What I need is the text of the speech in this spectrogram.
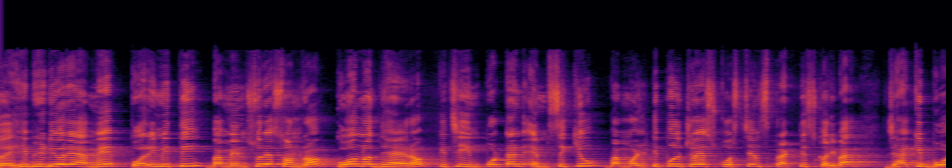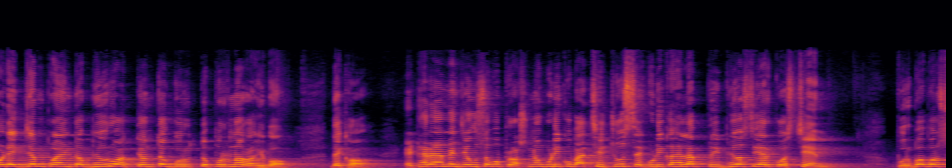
ତ ଏହି ଭିଡ଼ିଓରେ ଆମେ ପରିମିତି ବା ମେନ୍ସୁରେସନ୍ର କୋନ୍ ଅଧ୍ୟାୟର କିଛି ଇମ୍ପୋର୍ଟାଣ୍ଟ ଏମ୍ସିକ୍ୟୁ ବା ମଲ୍ଟିପୁଲ୍ ଚଏସ୍ କ୍ୱେଶ୍ଚେନ୍ସ ପ୍ରାକ୍ଟିସ୍ କରିବା ଯାହାକି ବୋର୍ଡ଼ ଏକ୍ଜାମ୍ ପଏଣ୍ଟ ଅଫ୍ ଭ୍ୟୁରୁ ଅତ୍ୟନ୍ତ ଗୁରୁତ୍ୱପୂର୍ଣ୍ଣ ରହିବ ଦେଖ ଏଠାରେ ଆମେ ଯେଉଁ ସବୁ ପ୍ରଶ୍ନଗୁଡ଼ିକୁ ବାଛିଛୁ ସେଗୁଡ଼ିକ ହେଲା ପ୍ରିଭିୟସ୍ ଇୟର୍ କ୍ୱେଶ୍ଚେନ୍ ପୂର୍ବବର୍ଷ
